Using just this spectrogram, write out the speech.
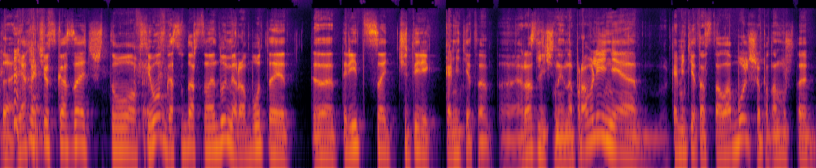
Да, я хочу сказать, что всего в Государственной Думе работает э, 34 комитета, э, различные направления. Комитетов стало больше, потому что,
